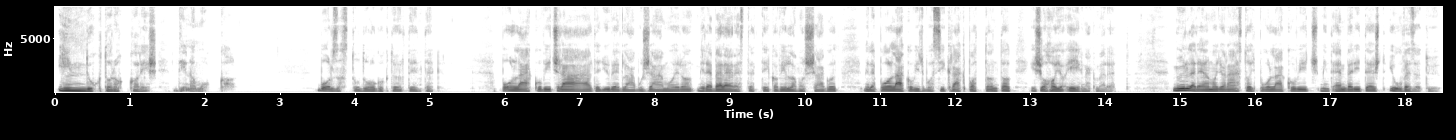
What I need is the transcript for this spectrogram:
induktorokkal és dinamokkal. Borzasztó dolgok történtek. Pollákovics ráállt egy üveglábú zsámolyra, mire beleresztették a villamosságot, mire Pollákovicsból szikrák pattantak, és a haja égnek merett. Müller elmagyarázta, hogy Pollákovics, mint emberi test, jó vezető.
